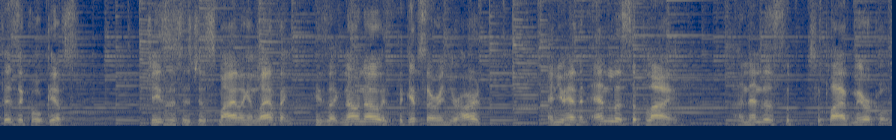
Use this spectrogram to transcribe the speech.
physical gifts. Jesus is just smiling and laughing. He's like, no, no, the gifts are in your heart. And you have an endless supply, an endless su supply of miracles.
